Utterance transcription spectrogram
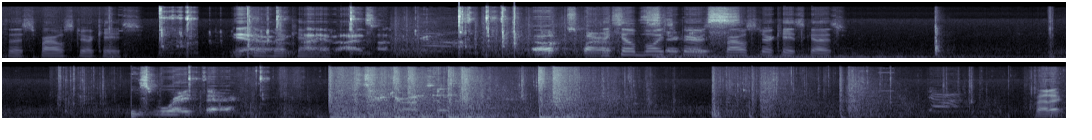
for the spiral staircase. yeah, Killed that I have eyes on it. Oh, spiral They killed Moist Bears. Spiral staircase, guys. He's right there. Three drones in. Medic.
